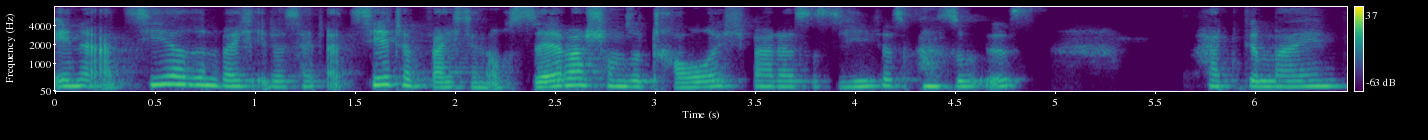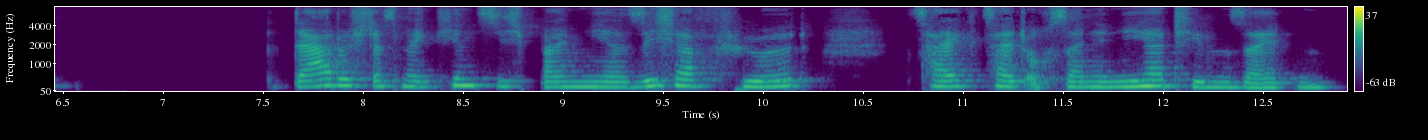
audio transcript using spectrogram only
eine Erzieherin, weil ich ihr das halt erzählt habe, weil ich dann auch selber schon so traurig war, dass es jedes Mal so ist, hat gemeint, dadurch, dass mein Kind sich bei mir sicher fühlt, zeigt es halt auch seine negativen Seiten.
